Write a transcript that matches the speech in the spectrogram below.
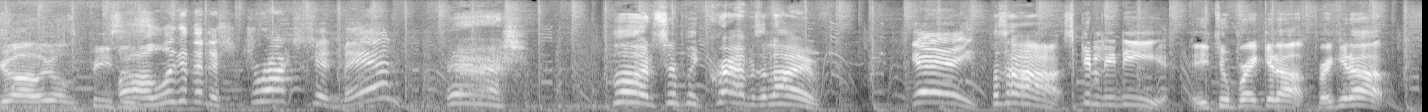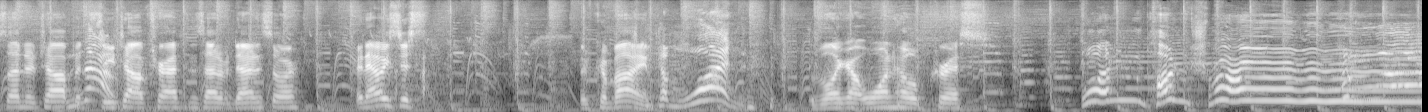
god, look at all those pieces. Oh, look at the destruction, man! Ash! Oh, it's simply crab is alive! Yay! Huzzah! Skiddly dee! You two break it up. Break it up. Thunder Top and No. Ctop trapped inside of a dinosaur. And now he's just. They've combined. Come one. We've only got one hope, Chris. One Punch Man!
